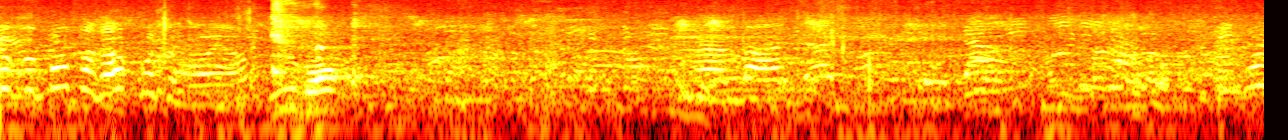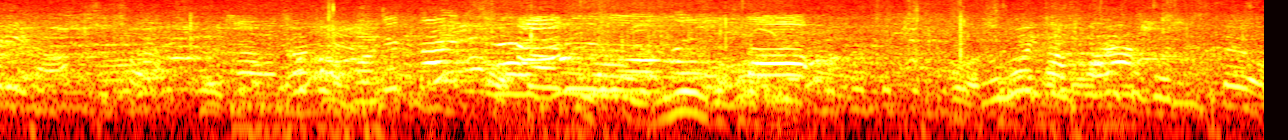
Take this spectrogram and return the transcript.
よくパパ抱っこしてもらうよ。十五。すごい高いとこに行ったよ。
